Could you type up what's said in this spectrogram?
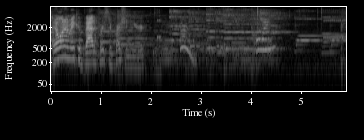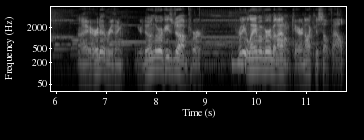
I don't want to make a bad first impression here. Hmm. Coin. I heard everything. You're doing the rookie's job for her. Pretty lame of her, but I don't care. Knock yourself out.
